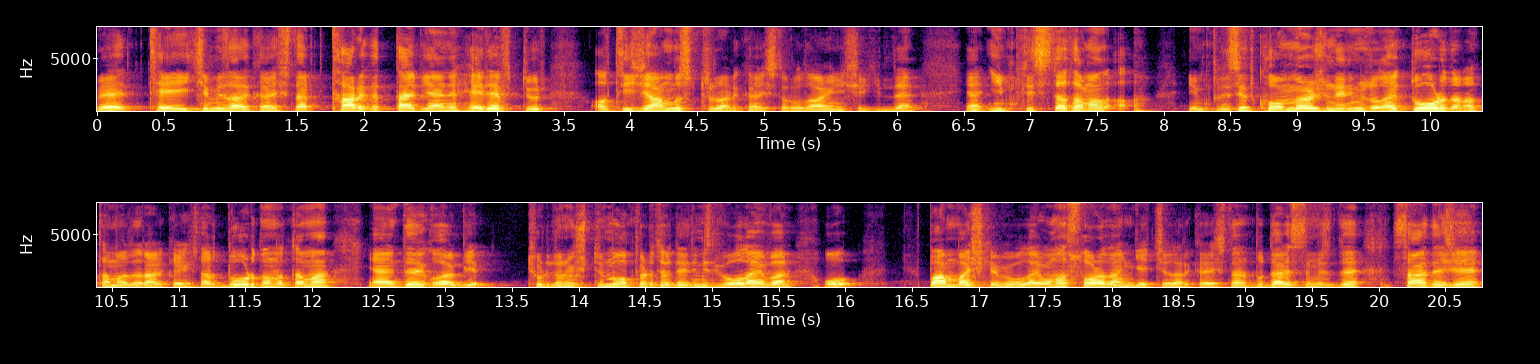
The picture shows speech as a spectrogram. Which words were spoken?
Ve T2'miz arkadaşlar target type yani hedef tür atayacağımız tür arkadaşlar o da aynı şekilde. Yani implicit atama implicit conversion dediğimiz olay doğrudan atamadır arkadaşlar. Doğrudan atama yani direkt olarak bir tür dönüştürme operatör dediğimiz bir olay var. O bambaşka bir olay. Ona sonradan geçeceğiz arkadaşlar. Bu dersimizde sadece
